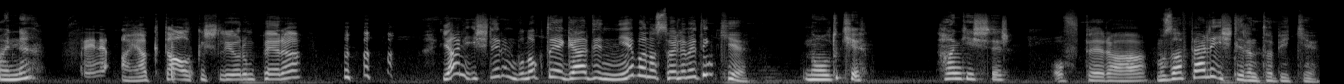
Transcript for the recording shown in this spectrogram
Anne, Seni ayakta alkışlıyorum Pera. yani işlerin bu noktaya geldiğini niye bana söylemedin ki? ne oldu ki? Hangi işleri? Of Pera. Muzaffer'le işlerin tabii ki.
